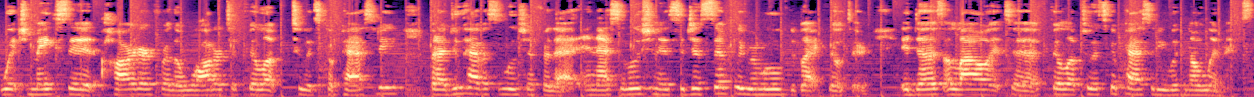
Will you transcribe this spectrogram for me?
which makes it harder for the water to fill up to its capacity but I do have a solution for that and that solution is to just simply remove the black filter. It does allow it to fill up to its capacity with no limits.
